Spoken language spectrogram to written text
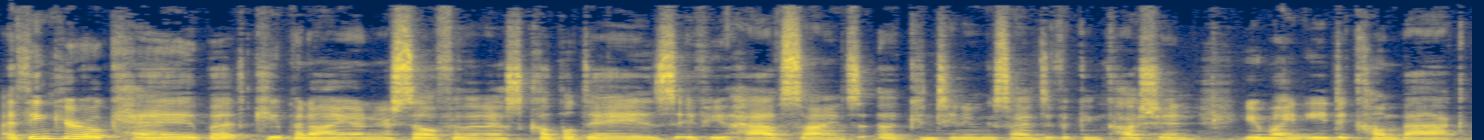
I think you're okay, but keep an eye on yourself for the next couple days. If you have signs, uh, continuing signs of a concussion, you might need to come back.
